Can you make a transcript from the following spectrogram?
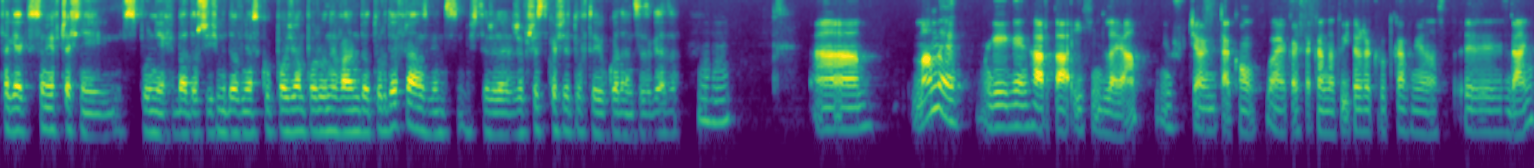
tak jak w sumie wcześniej wspólnie chyba doszliśmy do wniosku, poziom porównywalny do Tour de France, więc myślę, że, że wszystko się tu w tej układance zgadza. E, mamy Gegenharta i Hindleya. Już chciałem taką, była jakaś taka na Twitterze krótka wymiana y, zdań.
